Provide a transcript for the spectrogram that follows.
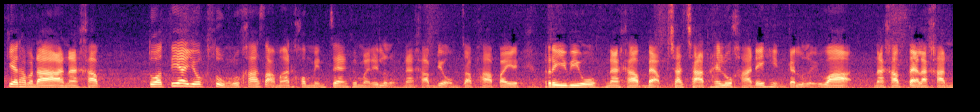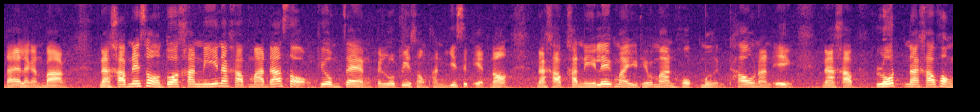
เกียร์ธรรมดานะครับ ตัวเตี้ยยกสูงลูกค้าสามารถคอมเมนต์แจ้งขึ้นมาได้เลยนะครับ เดี๋ยวผมจะพาไปรีวิวนะครับแบบชัดๆ ให้ลูกค้าได้เห็นกันเลยว่านะครับแต่ละคันได้อะไรกันบ้างนะครับในส่วนของตัวคันนี้นะครับมาด้า2ที่ผมแจ้งเป็นรถปี 2021 เนาะนะครับคันนี้เลขมาอยู่ที่ประมาณ 60,000 เท่านั้นเองนะครับรถนะครับของ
